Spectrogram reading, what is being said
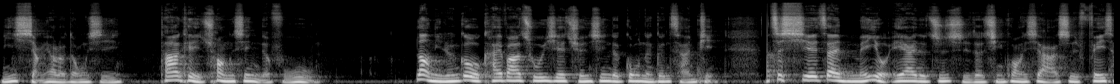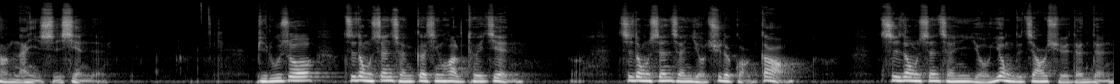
你想要的东西，它可以创新你的服务，让你能够开发出一些全新的功能跟产品。这些在没有 AI 的支持的情况下是非常难以实现的。比如说，自动生成个性化的推荐，自动生成有趣的广告，自动生成有用的教学等等。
